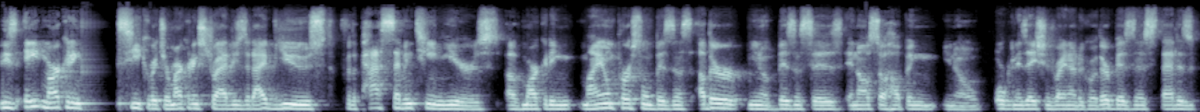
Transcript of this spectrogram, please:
these eight marketing secrets or marketing strategies that I've used for the past 17 years of marketing my own personal business, other you know businesses, and also helping you know organizations right now to grow their business. That has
